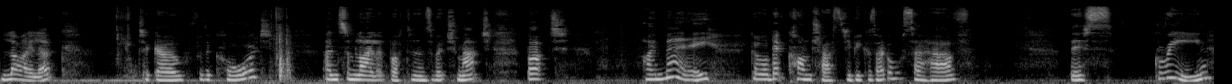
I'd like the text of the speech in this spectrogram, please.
lilac to go for the cord and some lilac buttons which match. But I may go a bit contrasty because I also have this green.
